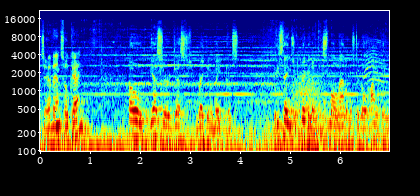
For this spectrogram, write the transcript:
Those air vents okay? Oh, yes, sir, just regular maintenance. These things are big enough for small animals to go hiking.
